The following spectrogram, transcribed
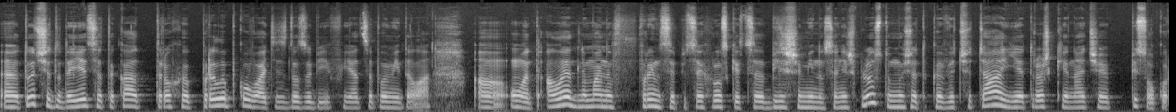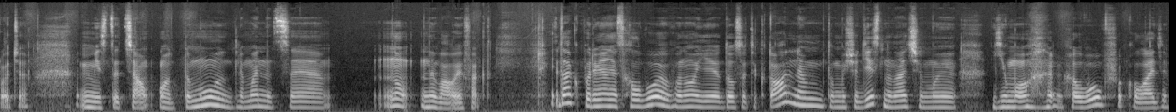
Е, Тут ще додається така трохи прилипкуватість до зубів, я це помітила. Е, От, але для мене, в принципі, цей хрустків це більше мінуса, ніж плюс, тому що таке відчуття є трошки, наче пісок у роті міститься. От, тому для мене це ну, не вау-ефект. І так, порівняння з халвою, воно є досить актуальним, тому що дійсно, наче ми їмо халву в шоколаді.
